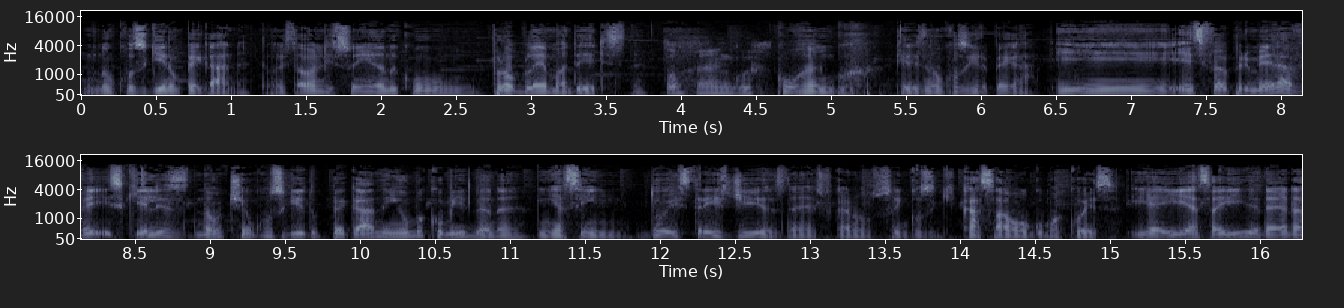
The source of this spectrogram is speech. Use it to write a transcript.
não conseguiram pegar, né? Então eles estavam ali sonhando com um problema deles, né? O rango. com o rango, que eles não conseguiram pegar. E esse foi a primeira vez que eles não tinham conseguido pegar nenhuma comida, né? Em assim, dois, três dias, né? Eles ficaram sem conseguir caçar alguma coisa. E aí essa aí, né, era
